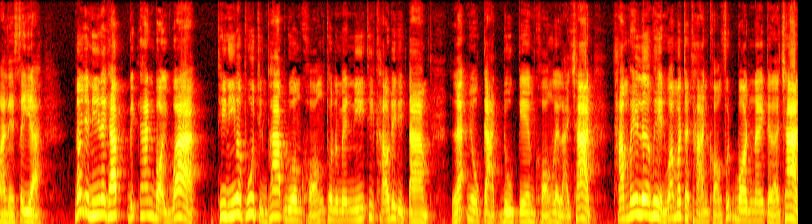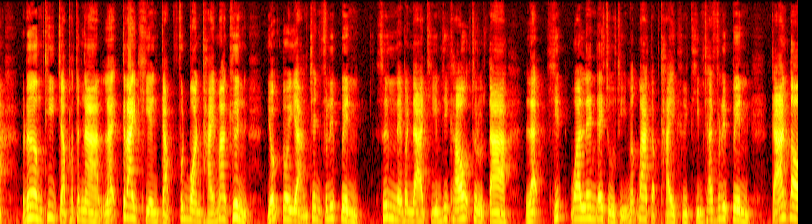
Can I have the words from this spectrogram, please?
มาเลเซีย นอกจากนี้นะครับบิ๊กฮันบอกอีกว่า ทีนี้มาพูดถึงภาพรวมของทัวร์นาเมนต์นี้ที่เขาได้ติดตาม และมีโอกาสดูเกมของหลาย ๆ ชาติทำให้เริ่มเห็นว่ามาตรฐานของฟุตบอลในแต่ละชาติ เริ่มที่จะพัฒนาและใกล้เคียงกับฟุตบอลไทยมากขึ้น ยกตัวอย่างเช่นฟิลิปปินส์ซึ่งในบรรดาทีมที่เขาสะดุดตา และคิดว่าเล่นได้สูสีมาก ๆ กับไทย คือทีมชาติฟิลิปปินส์การต่อ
